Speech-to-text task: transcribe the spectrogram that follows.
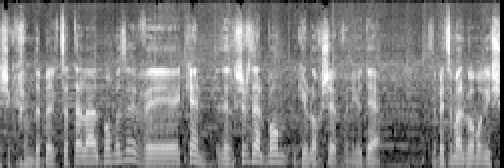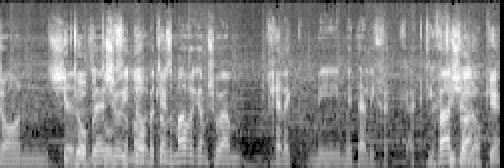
שככה מדבר קצת על האלבום הזה, וכן, אני חושב שזה אלבום, כאילו לא חושב, אני יודע. זה בעצם האלבום הראשון של איתו זה שהוא איתו בתור כן. זמר, וגם שהוא היה חלק מתהליך הכ- הכתיבה שלו. כן,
